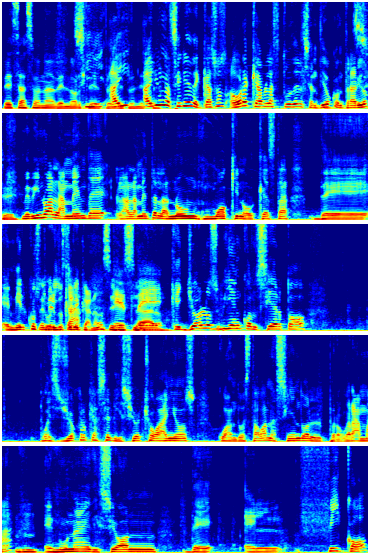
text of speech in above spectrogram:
de esa zona del norte Sí, del hay, planeta. hay una serie de casos. Ahora que hablas tú del sentido contrario, Sí. me vino a la mente, a la mente la Non Mocking Orquesta de Emir De Kusturica. Emir ¿no? Sí, este, claro. Que yo los vi en concierto. Pues yo creo que hace 18 años, cuando estaban haciendo el programa, en una edición de el FICO,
